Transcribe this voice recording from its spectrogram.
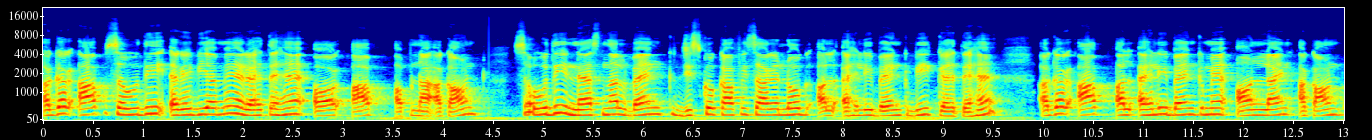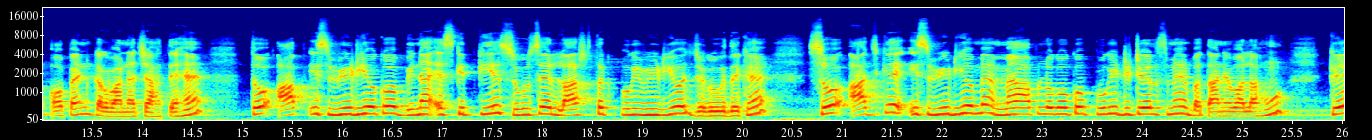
अगर आप सऊदी अरेबिया में रहते हैं और आप अपना अकाउंट सऊदी नेशनल बैंक, जिसको काफ़ी सारे लोग अल अहली बैंक भी कहते हैं, अगर आप अल अहली बैंक में ऑनलाइन अकाउंट ओपन करवाना चाहते हैं तो आप इस वीडियो को बिना स्किप किए शुरू से लास्ट तक पूरी वीडियो ज़रूर देखें। सो so, आज के इस वीडियो में मैं आप लोगों को पूरी डिटेल्स में बताने वाला हूँ कि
